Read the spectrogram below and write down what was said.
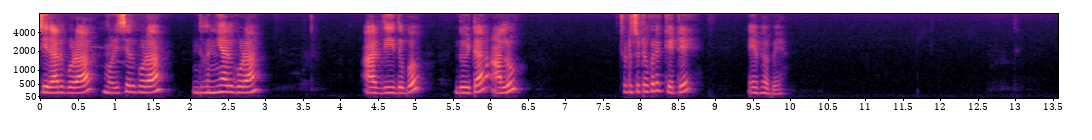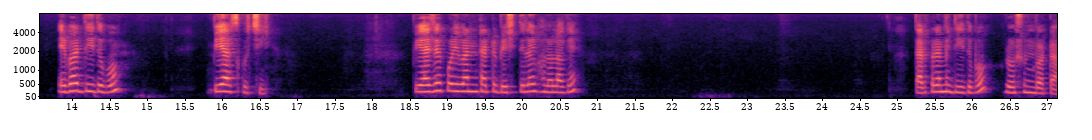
জিরার গুঁড়া, মরিচের গুঁড়া, ধনিয়ার গুঁড়া। আর দিয়ে দেবো দুইটা আলু ছোট ছোট করে কেটে এভাবে। এবার দিয়ে দেবো পেঁয়াজ কুচি। পেঁয়াজের পরিমাণটা একটু বেশি দিলেই ভালো লাগে। তারপরে আমি দিয়ে দেবো রসুন বাটা।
